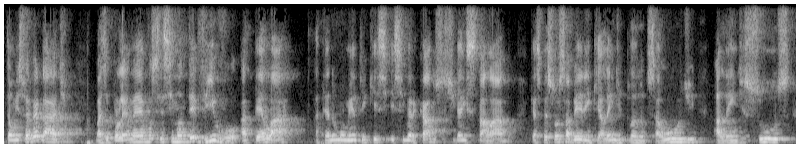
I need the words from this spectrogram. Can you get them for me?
Então isso é verdade, mas o problema é você se manter vivo até lá, até no momento em que esse, mercado se estiver instalado, que as pessoas saberem que além de plano de saúde, além de SUS,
